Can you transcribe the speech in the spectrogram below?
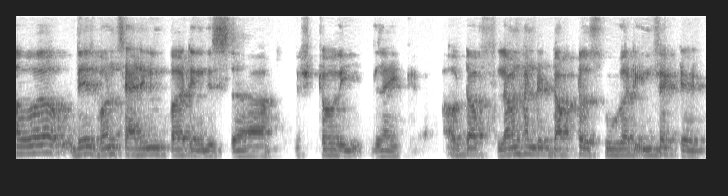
However, there's one saddening part in this uh, story. Like out of 1,100 doctors who were infected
